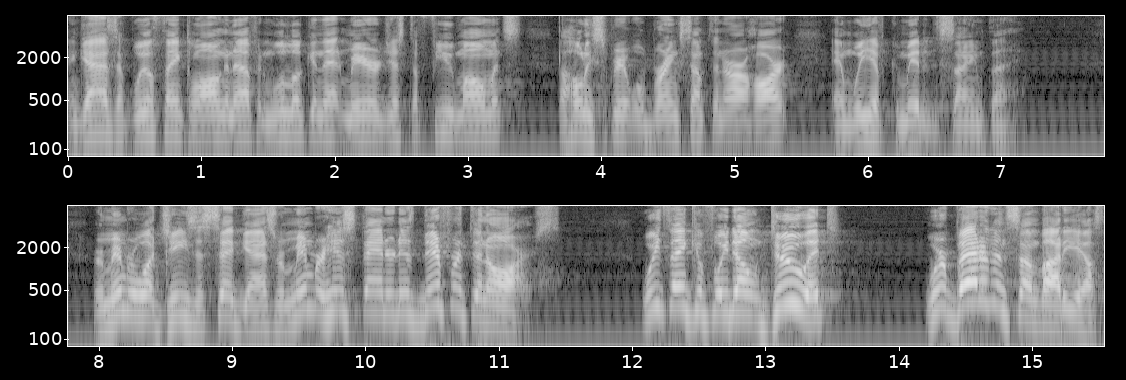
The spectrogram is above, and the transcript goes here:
And guys, if we'll think long enough and we'll look in that mirror just a few moments, the Holy Spirit will bring something to our heart, and we have committed the same thing. Remember what Jesus said, guys. Remember, his standard is different than ours. We think if we don't do it, we're better than somebody else.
